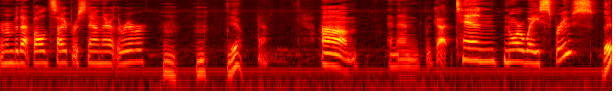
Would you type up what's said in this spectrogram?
Remember that bald cypress down there at the river? Yeah. Yeah. Um and then we got 10 Norway spruce They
